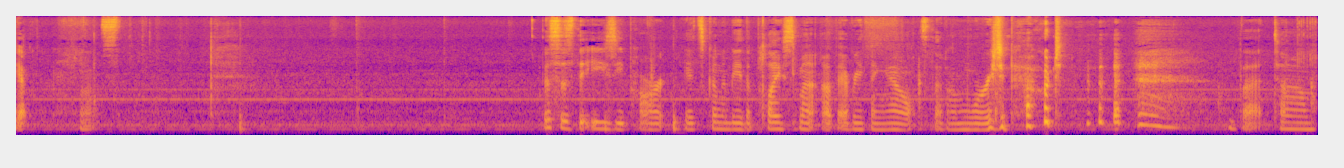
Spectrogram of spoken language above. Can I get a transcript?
Yep, that's This is the easy part. It's going to be the placement of everything else that I'm worried about. but um,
